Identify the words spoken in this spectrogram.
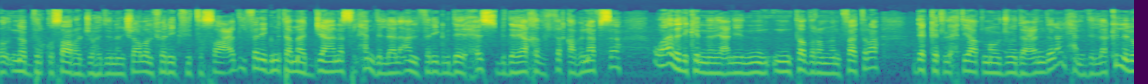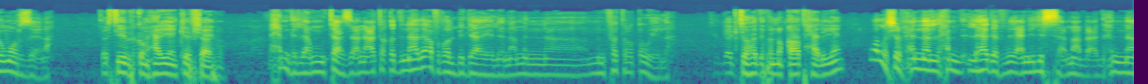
نبذل قصارى جهدنا إن شاء الله. الفريق في تصاعد الفريق متى ما تجانس الحمد لله الآن الفريق بدأ يحس بدأ يأخذ الثقة بنفسه. وهذا اللي كنا يعني ننتظره من فترة. دكة الاحتياط موجودة عندنا الحمد لله كل الأمور زينة. ترتيبكم حاليا كيف شايفه؟ الحمد لله ممتاز. أنا أعتقد إن هذه أفضل بداية لنا من من فترة طويلة. حققتوا هدف النقاط حاليا؟ والله شوف إحنا الحمد الهدف يعني لسه ما بعد. إحنا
